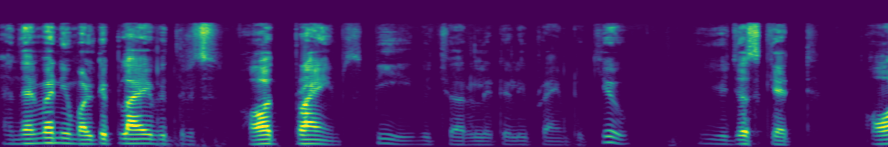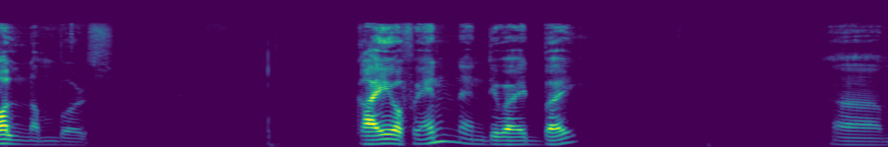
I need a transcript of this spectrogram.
And then when you multiply with this odd primes p which are relatively prime to q, you just get all numbers chi of n and divide by um,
